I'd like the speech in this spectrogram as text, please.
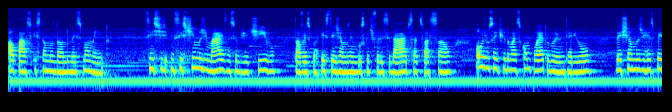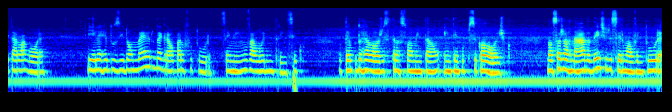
ao passo que estamos dando nesse momento. Se insistimos demais nesse objetivo, talvez porque estejamos em busca de felicidade, satisfação ou de um sentido mais completo do eu interior, deixamos de respeitar o agora e ele é reduzido a um mero degrau para o futuro, sem nenhum valor intrínseco. O tempo do relógio se transforma então em tempo psicológico. Nossa jornada deixa de ser uma aventura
